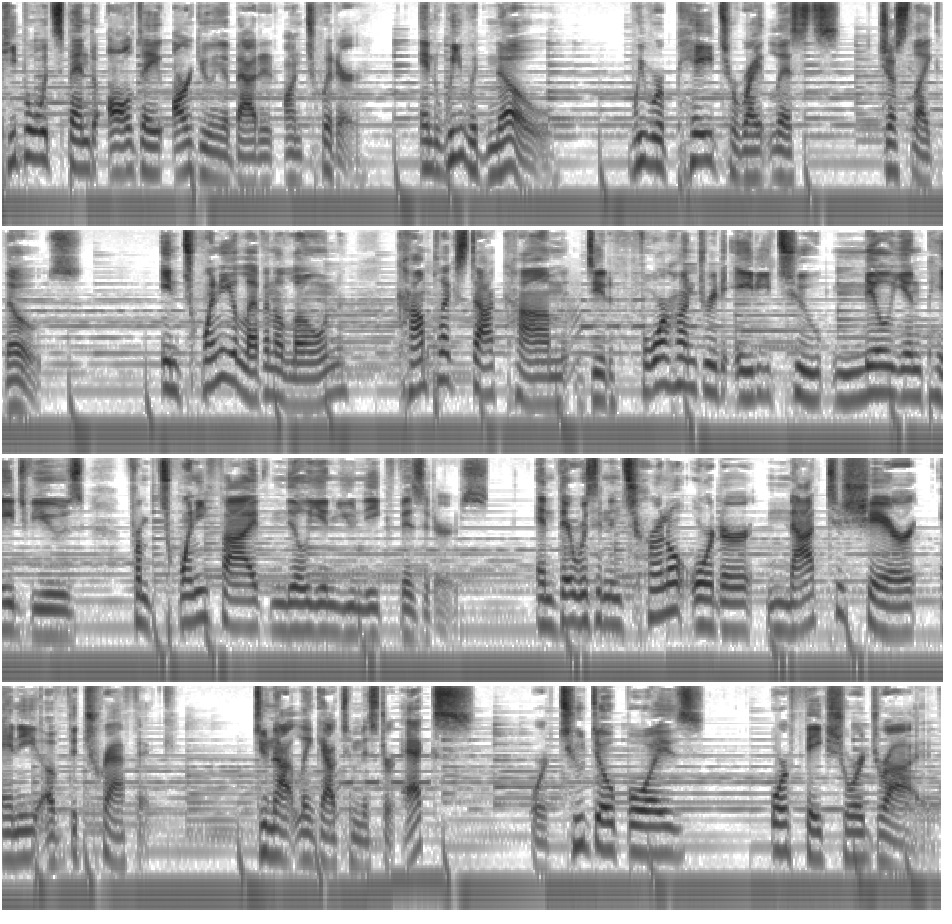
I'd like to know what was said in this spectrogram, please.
people would spend all day arguing about it on Twitter. And we would know we were paid to write lists just like those. In 2011 alone, Complex.com did 482 million page views from 25 million unique visitors. And there was an internal order not to share any of the traffic. Do not link out to Mr. X, or Two Dope Boys, or Fake Shore Drive.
